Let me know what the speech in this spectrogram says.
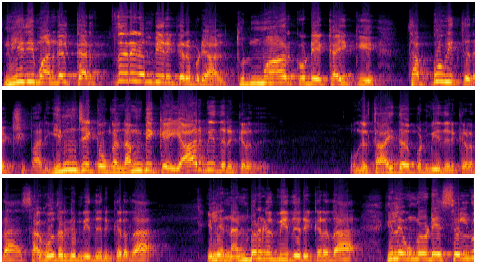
நீதிமான்கள் கர்த்தரை நம்பி இருக்கிறபடியால் துன்மார்க்கருடைய கைக்கு தப்புவித்து ரட்சிப்பார். இன்றைக்கு உங்கள் நம்பிக்கை யார் மீது இருக்கிறது? உங்கள் தாய் தகப்பன் மீது இருக்கிறதா? சகோதரர்கள் மீது இருக்கிறதா? இல்லை நண்பர்கள் மீது இருக்கிறதா? இல்லை உங்களுடைய செல்வ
